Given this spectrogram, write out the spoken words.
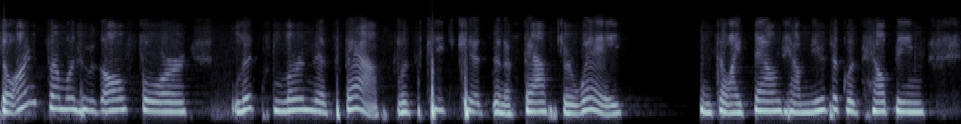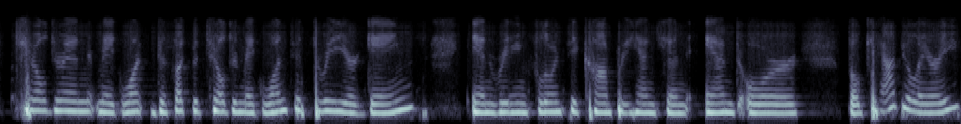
So I'm someone who's all for let's learn this fast. Let's teach kids in a faster way. And so I found how music was helping children make one dyslexic children make one to three year gains in reading fluency comprehension and or vocabulary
